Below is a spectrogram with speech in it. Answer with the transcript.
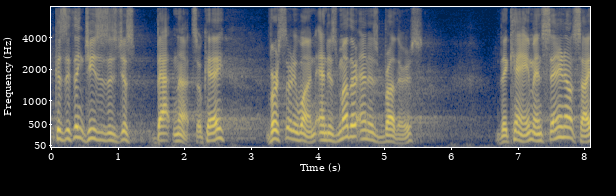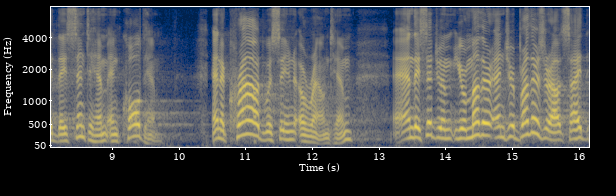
because they think Jesus is just bat nuts, okay? Verse 31 And his mother and his brothers, they came, and standing outside, they sent to him and called him. And a crowd was sitting around him. And they said to him, Your mother and your brothers are outside.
